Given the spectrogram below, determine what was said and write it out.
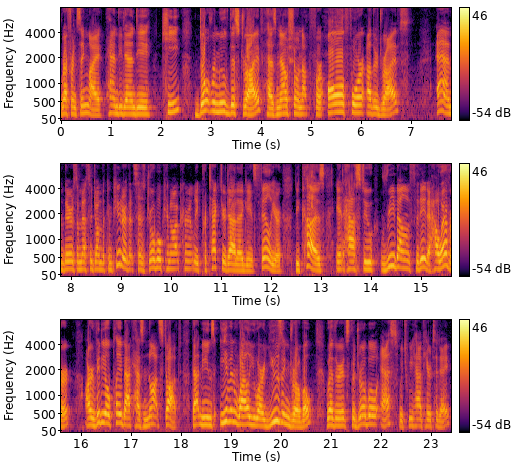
referencing my handy dandy key, don't remove this drive has now shown up for all four other drives. And there's a message on the computer that says Drobo cannot currently protect your data against failure because it has to rebalance the data. However, our video playback has not stopped. That means even while you are using Drobo, whether it's the Drobo S, which we have here today,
